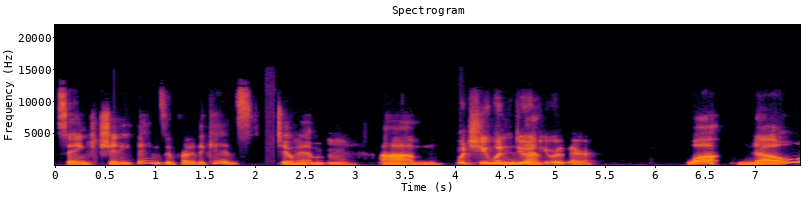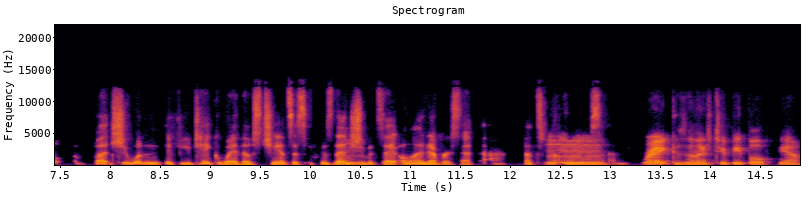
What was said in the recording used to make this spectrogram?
saying shitty things in front of the kids to him. Mm-hmm. um which she wouldn't do then, if you were there. Well no but she wouldn't if you take away those chances because then mm. she would say oh i never said that. That's not mm. right because then there's two people. Yeah.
